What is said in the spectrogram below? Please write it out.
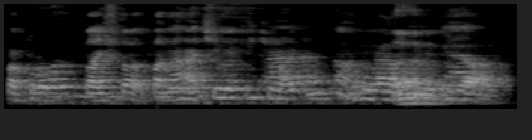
para a narrativa que a gente vai contar. Obrigado.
